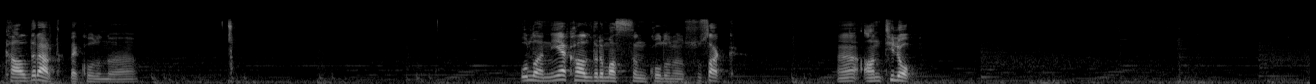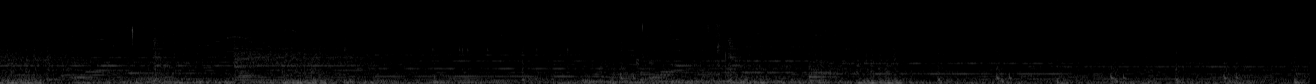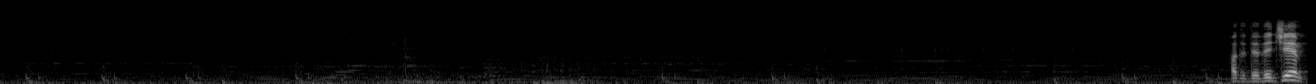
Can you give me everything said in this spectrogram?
Kaldır artık be kolunu. Ula niye kaldırmazsın kolunu susak? Ha, antilop. Hadi dedeciğim.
